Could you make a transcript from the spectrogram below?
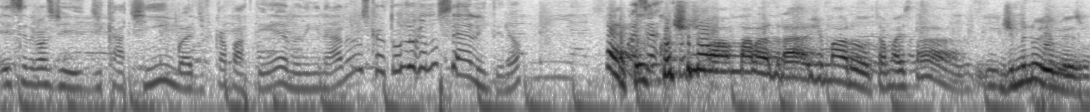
esse negócio de, de catimba, de ficar batendo, nem nada. Os caras estão jogando sério, entendeu? É, Mas é- continua a malandragem marota, mas tá. diminuiu mesmo.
